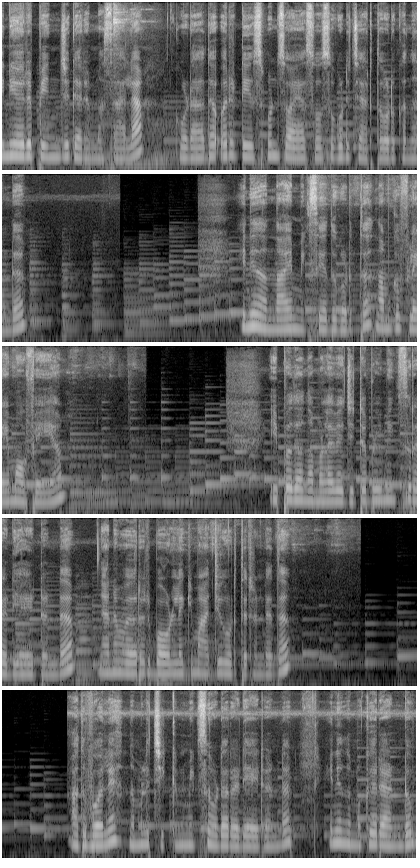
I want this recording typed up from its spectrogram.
ഇനി ഒരു പിഞ്ച് ഗരം മസാല കൂടാതെ ഒരു ടീസ്പൂൺ സോയാ സോസ് കൂടി ചേർത്ത് കൊടുക്കുന്നുണ്ട്. ഇനി നന്നായി മിക്സ് ചെയ്ത് കൊടുത്ത് നമുക്ക് ഫ്ലെയിം ഓഫ് ചെയ്യാം. ഇപ്പോൾ ഇതാ നമ്മളെ വെജിറ്റബിൾ മിക്സ് റെഡി ആയിട്ടുണ്ട്. ഞാൻ വേറൊരു ബൗളിലേക്ക് മാറ്റി കൊടുത്തിട്ടുണ്ട് ഇത്. അതുപോലെ നമ്മൾ ചിക്കൻ മിക്സ് ഇവിടെ റെഡി ആയിട്ടുണ്ട്. ഇനി നമുക്ക് രണ്ടും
